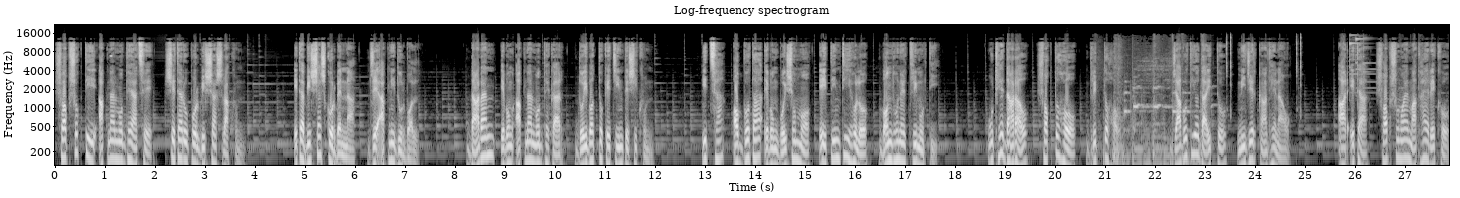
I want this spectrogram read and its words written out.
সব শক্তি আপনার মধ্যে আছে, সেটার উপর বিশ্বাস রাখুন। এটা বিশ্বাস করবেন না, যে আপনি দুর্বল। দাঁড়ান এবং আপনার মধ্যেকার দৈবত্বকে চিনতে শিখুন। ইচ্ছা, অজ্ঞতা এবং বৈষম্য এই তিনটি হল বন্ধনের ত্রিমূর্তি। উঠে দাঁড়াও, শক্ত হও, দৃপ্ত হও। যাবতীয় দায়িত্ব নিজের কাঁধে নাও। আর এটা সব সময় মাথায় রেখো,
